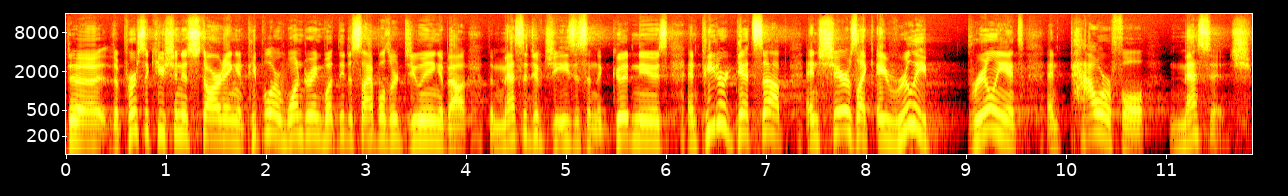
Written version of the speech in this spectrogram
the, the persecution is starting and people are wondering what the disciples are doing about the message of Jesus and the good news. And Peter gets up and shares like a really brilliant and powerful message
